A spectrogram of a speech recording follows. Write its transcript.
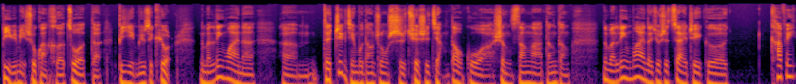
碧云美术馆合作的 Be Music Cure。那么另外呢，嗯，在这个节目当中是确实讲到过啊圣桑啊等等。那么另外呢，就是在这个咖啡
